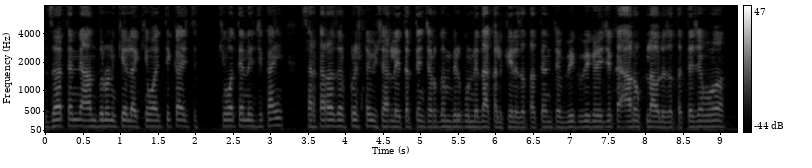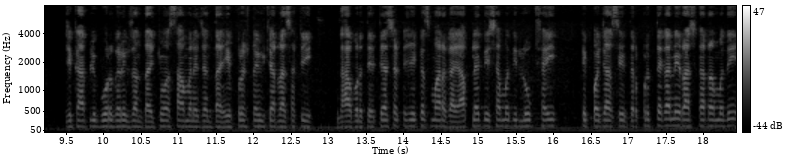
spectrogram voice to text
जर त्यांनी आंदोलन केलं किंवा ते काय किंवा त्यांनी जे काही सरकारला जर प्रश्न विचारले तर त्यांच्यावर गंभीर गुन्हे दाखल केले जातात. त्यांच्या वेगवेगळे जे काय आरोप लावले जातात त्याच्यामुळं जे काय आपली गोरगरीब जनता आहे किंवा सामान्य जनता हे प्रश्न विचारण्यासाठी घाबरते. त्यासाठी एकच मार्ग आहे आपल्या देशामध्ये लोकशाही टिकवायची असेल तर प्रत्येकाने राजकारणामध्ये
